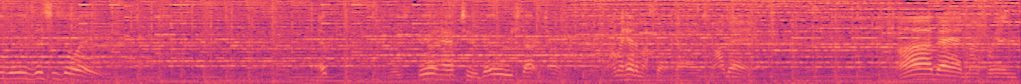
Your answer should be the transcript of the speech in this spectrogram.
Believe this is the way? Nope. We still have to go restart the tournament. I'm ahead of myself, guys. My bad. My bad, my friends.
